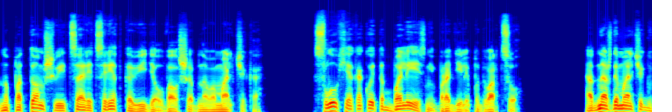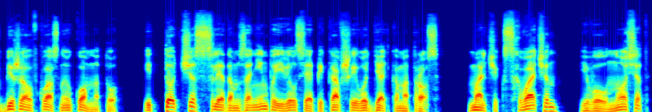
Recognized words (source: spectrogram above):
Но потом швейцарец редко видел волшебного мальчика. Слухи о какой-то болезни бродили по дворцу. Однажды мальчик вбежал в классную комнату, и тотчас следом за ним появился опекавший его дядька-матрос. Мальчик схвачен, его уносят,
